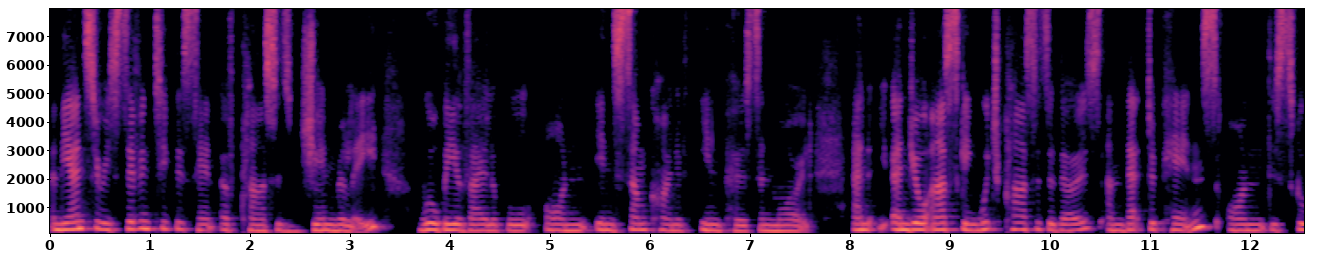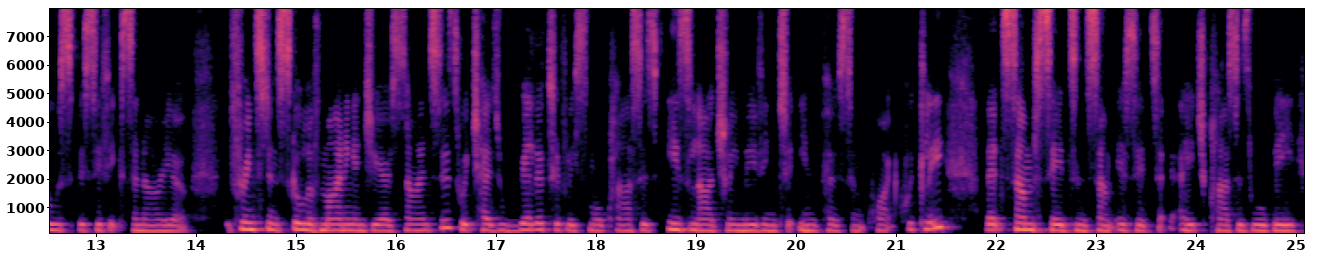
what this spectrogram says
And the answer is 70% of classes generally will be available on in some kind of in-person mode. And and you're asking which classes are those? And that depends on the school specific scenario. For instance school of mining and geosciences which has relatively small classes is largely moving to in-person quite quickly but some SEDS and some SSH classes will be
